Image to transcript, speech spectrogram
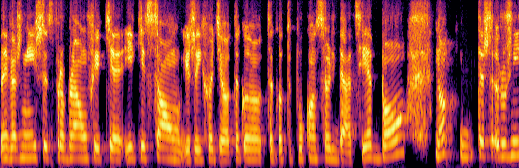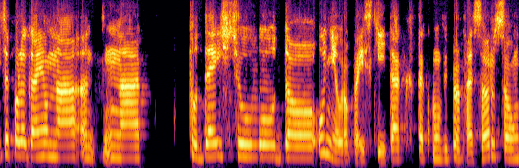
najważniejszy z problemów, jakie, jakie są, jeżeli chodzi o tego, tego typu konsolidacje, bo no, też różnice polegają na, na podejściu do Unii Europejskiej, tak, tak mówi profesor. Są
